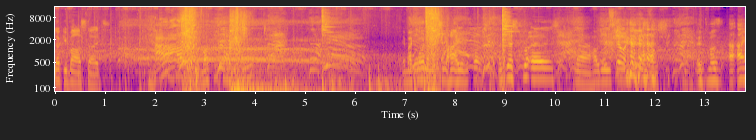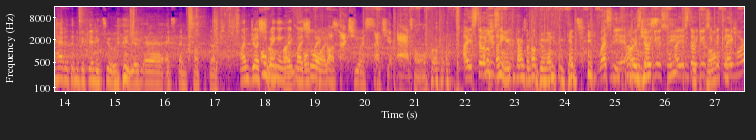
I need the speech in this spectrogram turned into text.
Lucky bastard. Lucky bastard. Ik ben gewoon aan het zwaaien. Uh, I'm just, uh, yeah, how do you Still say in it in lead. English? It was. I, I had it in the beginning too. you uh, accidentally talked Dutch. I'm just Oh swinging my- with my oh my. God. Dutch, you are such an asshole. Are you still I'm not standing here. using You guys are not doing anything against me. Wesley? Oh, Are you still use, Are you still the using the claymore?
